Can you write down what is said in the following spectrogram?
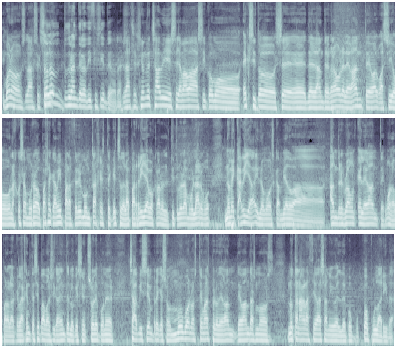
Bueno, la sección. Solo durante las 17 horas. La sección de Xavi se llamaba así como éxitos eh, del underground elegante o algo así, o unas cosas muy raras. Pasa que a mí para hacer el montaje este que he hecho de la parrilla, pues claro, el título era muy largo, no me cabía y lo hemos cambiado a underground elegante. Bueno, para que la gente sepa básicamente lo que se- suele poner Xavi siempre, que son muy buenos temas, pero de, bandas no, no tan agraciadas a nivel de popu- popularidad.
